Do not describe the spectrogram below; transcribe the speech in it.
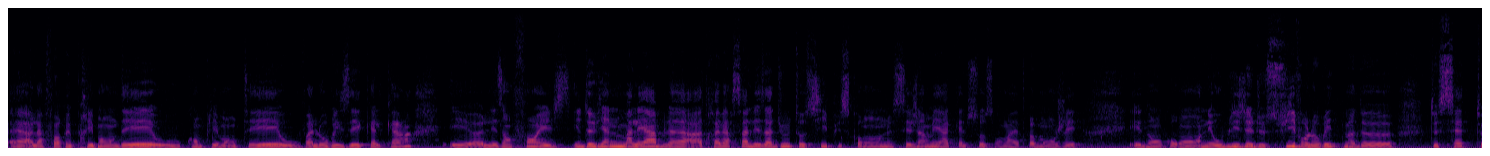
à la fois réprimander ou complémenter ou valoriser quelqu'un. Et euh, les enfants, ils, deviennent malléables à, travers ça, les adultes aussi, puisqu'on ne sait jamais à quelle sauce on va être mangé. Et donc, on, est obligé de suivre le rythme de, de cette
